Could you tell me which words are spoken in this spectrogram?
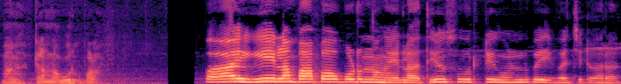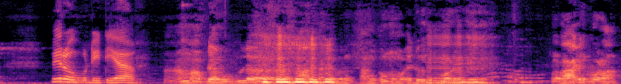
வாங்க கிளம்பலாம். ஊருக்கு போலாம். பாய்கி எல்லாம் பாப்பாவை போட்டிருந்தோங்க. எல்லாத்தையும் சுருட்டி கொண்டு போய் வச்சுட்டு வர. வீரவை கூட்டிட்டியா? ஆமா அப்படியே உள்ள தங்கமும் வாடி போலாம்.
